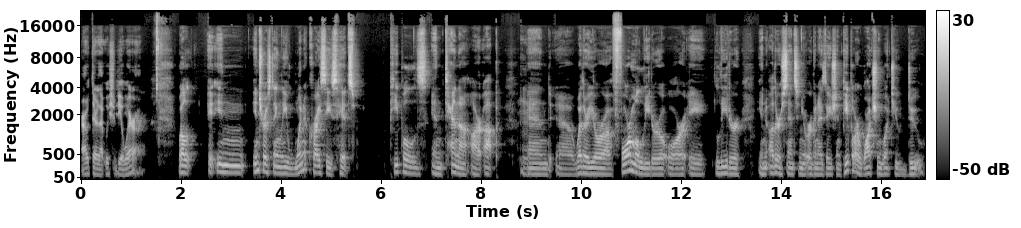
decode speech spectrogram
are out there that we should be aware of. Well, in interestingly, when a crisis hits, people's antenna are up. Mm. And uh, whether you're a formal leader or a leader in other sense in your organization, people are watching what you do.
